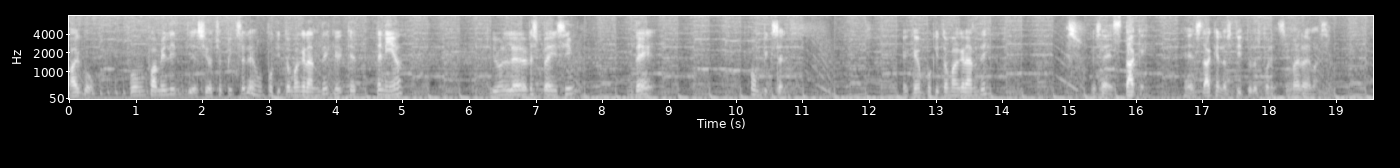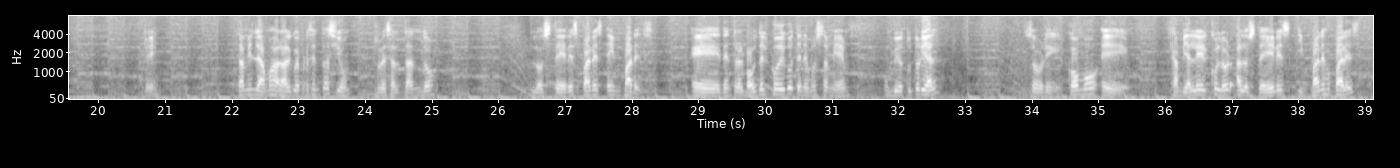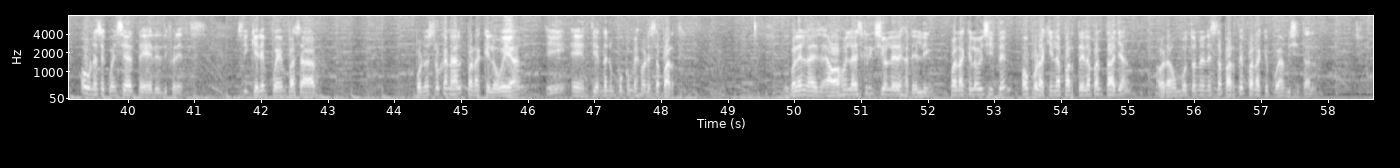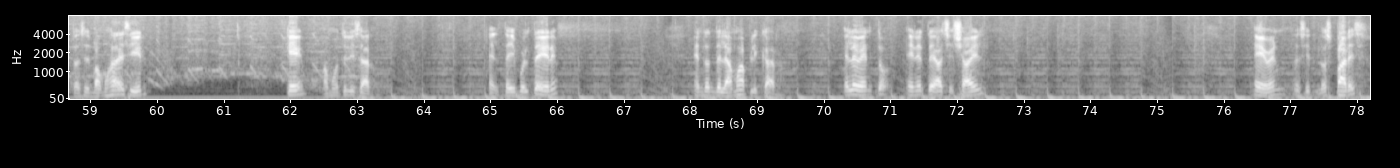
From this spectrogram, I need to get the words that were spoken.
Algo un family 18 píxeles, un poquito más grande que el que tenía. Y un letter spacing de un píxel que quede un poquito más grande eso, que se destaque que destaquen los títulos por encima de lo demás. También le vamos a dar algo de presentación resaltando los TRs pares e impares. Eh, dentro del baúl del código tenemos también un video tutorial sobre cómo eh, cambiarle el color a los TRs impares o pares o una secuencia de TRs diferentes si quieren pueden pasar por nuestro canal para que lo vean y entiendan un poco mejor esta parte. Igual en la, abajo en la descripción le dejaré el link para que lo visiten o por aquí en la parte de la pantalla habrá un botón en esta parte para que puedan visitarlo. Entonces vamos a decir que vamos a utilizar el table tr en donde le vamos a aplicar el evento nth child. Even es decir los pares.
